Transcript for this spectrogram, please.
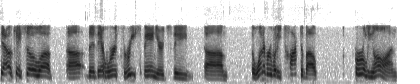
Yeah. Okay. So uh, uh, the, there were three Spaniards. The um, the one everybody talked about early on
